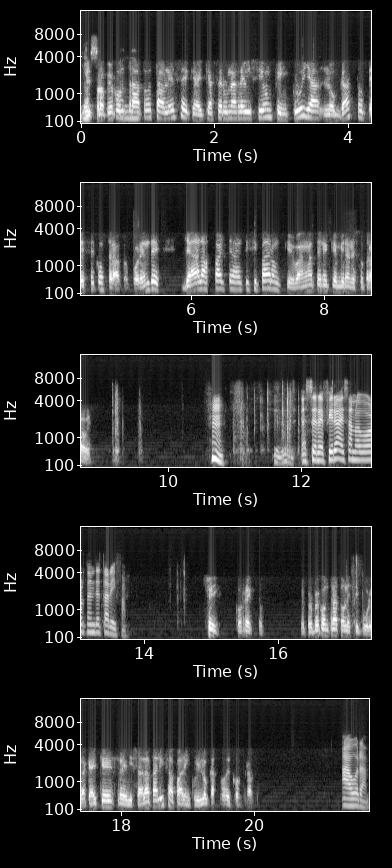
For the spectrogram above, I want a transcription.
el propio contrato establece que hay que hacer una revisión que incluya los gastos de ese contrato. Por ende, ya las partes anticiparon que van a tener que mirar eso otra vez. Hmm. ¿Se refiere a esa nueva orden de tarifa? Sí, correcto. El propio contrato le estipula que hay que revisar la tarifa para incluir los gastos del contrato. Ahora,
